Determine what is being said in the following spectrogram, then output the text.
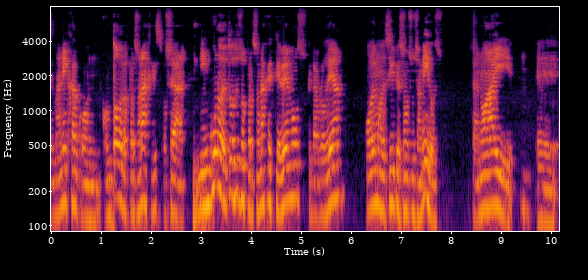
se maneja con, con todos los personajes. O sea, ninguno de todos esos personajes que vemos, que la rodean, podemos decir que son sus amigos. O sea, no hay... eh,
